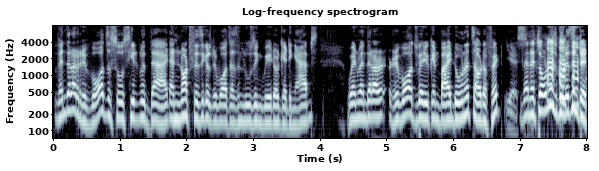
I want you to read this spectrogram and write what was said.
when there are rewards associated with that, and not physical rewards as in losing weight or getting abs, when when there are rewards where you can buy donuts out of it, Yes. then it's always good, isn't it?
